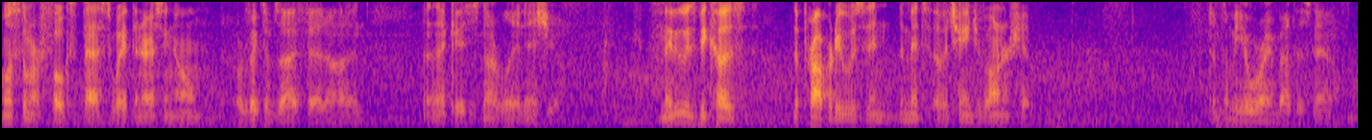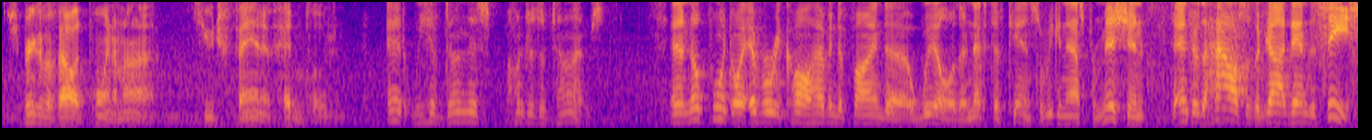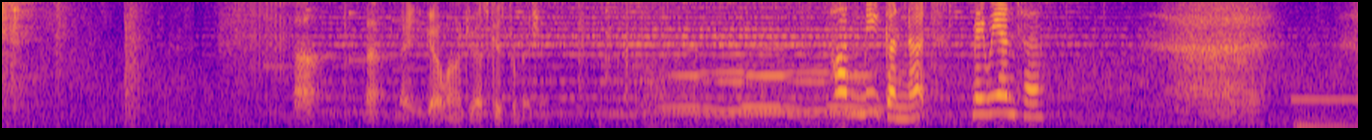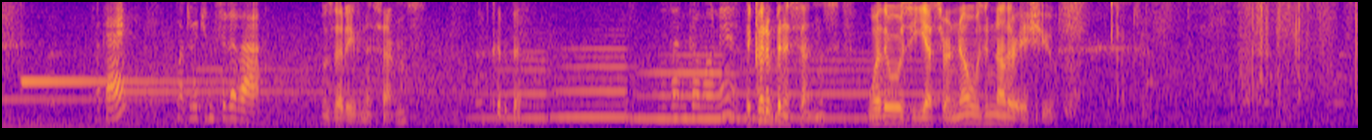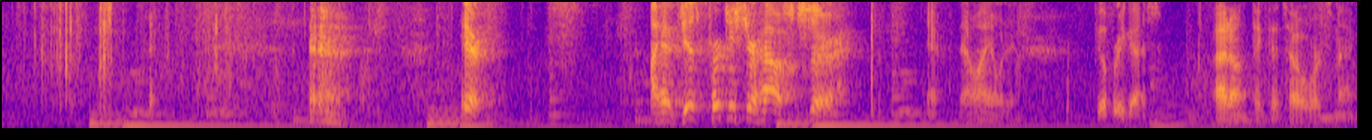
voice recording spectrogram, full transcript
Most of them are folks that passed away at the nursing home. or victims I fed on, and in that case, it's not really an issue. Maybe it was because the property was in the midst of a change of ownership. Don't tell me you're worrying about this now. She brings up a valid point. I'm not a huge fan of head implosion. Ed, we have done this hundreds of times. And at no point do I ever recall having to find a will or their next of kin so we can ask permission to enter the house of the goddamn deceased. Ah, ah, there you go. Why don't you ask his permission? Pardon me, gun nut. May we enter? Okay. What do we consider that? Was that even a sentence? It Could have been. Well, then go on in. It could have been a sentence. Whether it was a yes or no was another issue. Here. I have just purchased your house, sir. There, now I own it. Feel free, guys. I don't think that's how it works, Mac.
